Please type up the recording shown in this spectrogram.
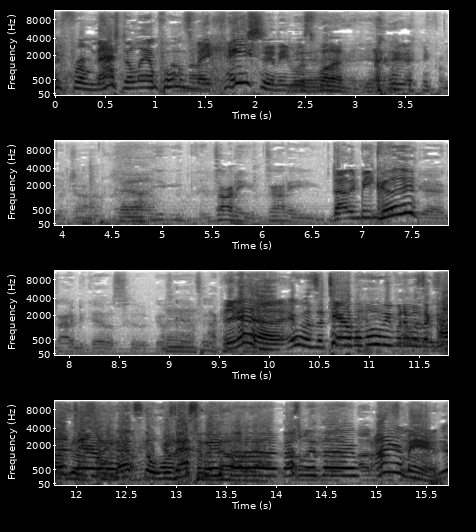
know. from National Lampoon's Vacation, he was Yeah, funny. From the John. Yeah. You- Johnny, Johnny, Johnny Be Good. yeah, Johnny Be Good was, it was Yeah, good too. Yeah, it was a terrible movie, but it was a was good gonna terrible. say, that's the one. That's I with done uh, without. that's with uh, even- I Iron Man. Yeah,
